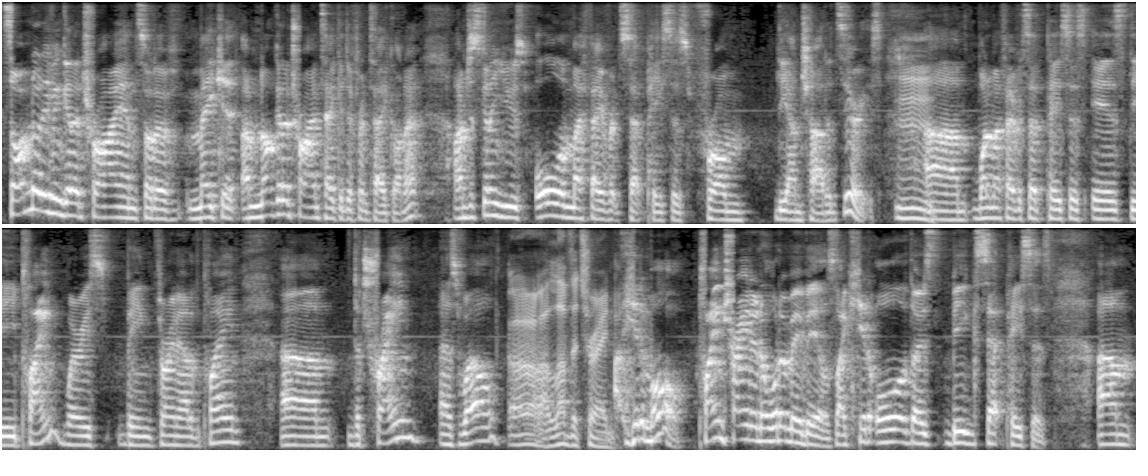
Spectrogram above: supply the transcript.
So I'm not even going to try and sort of make it. I'm not going to try and take a different take on it. I'm just going to use all of my favorite set pieces from the Uncharted series. Um, one of my favorite set pieces is the plane, where he's being thrown out of the plane. Um, the train as well Oh, I love the train. hit them all. Plane, train, and automobiles. Like hit all of those big set pieces. Um,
